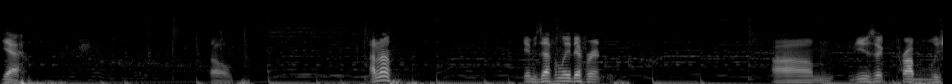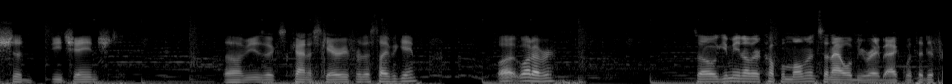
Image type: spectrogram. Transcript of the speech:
yeah. So I don't know. Game's definitely different. Um, music probably should be changed. The music's kind of scary for this type of game, but whatever. So give me another couple moments, and I will be right back with a different.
